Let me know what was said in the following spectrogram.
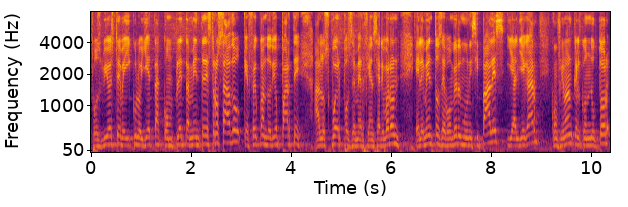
pues vio este vehículo Jetta completamente destrozado, que fue cuando dio parte a los cuerpos de emergencia. Arribaron elementos de bomberos municipales y al llegar confirmaron que el conductor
